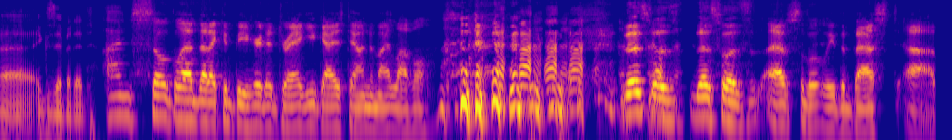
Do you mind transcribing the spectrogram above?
uh, exhibited. I'm so glad that I could be here to drag you guys down to my level. this was this was absolutely the best uh,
